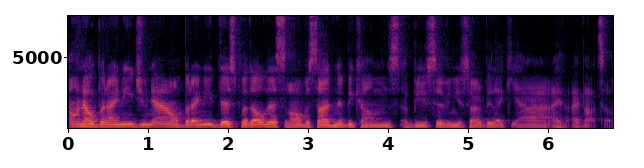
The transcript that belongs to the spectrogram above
Oh no, but I need you now. But I need this, but all this. And all of a sudden it becomes abusive and you start to be like, yeah, I, I thought so.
